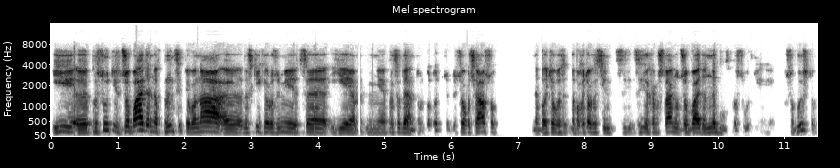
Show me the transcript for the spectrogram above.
І е, присутність Джо Байдена, в принципі, вона, е, наскільки я розумію, це є прецедентом. Тобто до цього часу на багатьох на багатьох засід- засіданнях Рамштайну Джо Байден не був присутній особисто.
